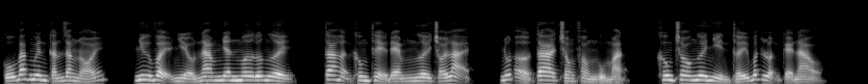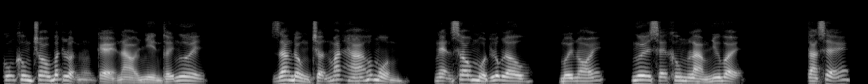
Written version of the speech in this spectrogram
Cố bác Nguyên cắn răng nói, như vậy nhiều nam nhân mơ ước người, ta hận không thể đem ngươi trói lại, nhốt ở ta trong phòng ngủ mặt, không cho ngươi nhìn thấy bất luận kẻ nào, cũng không cho bất luận kẻ nào nhìn thấy ngươi. Giang Đồng trợn mắt há hốc mồm, nghẹn sau một lúc lâu, mới nói, ngươi sẽ không làm như vậy. Ta sẽ.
